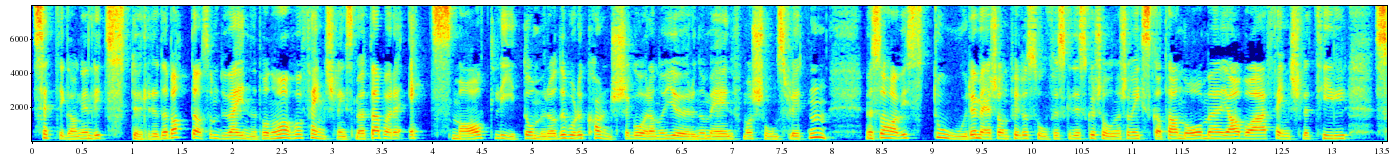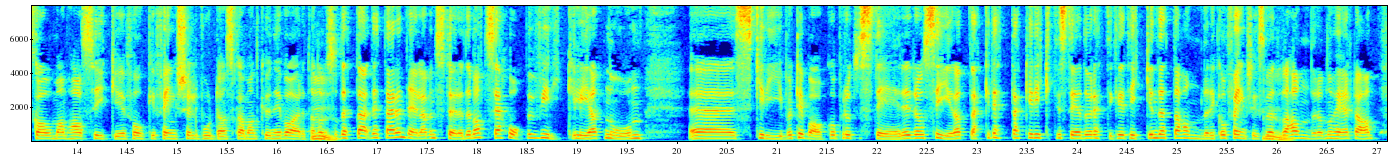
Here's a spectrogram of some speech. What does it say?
sette i gang en litt større debatt, da, som du er inne på nå. For fengslingsmøtet er bare ett smalt, lite område hvor det kanskje går an å gjøre noe med informasjonsflyten. Men så har vi store, mer sånn filosofiske diskusjoner som vi ikke skal ta nå, med ja, hva er fengselet til, skal man ha syke folk i fengsel, hvordan skal man kunne ivareta dem. Mm. Så dette, dette er en del av en større debatt, så jeg håper virkelig at noen Eh, skriver tilbake og protesterer og sier at det er ikke, dette er ikke riktig sted å rette kritikken, dette handler ikke om fengslingsmøte, mm. det handler om noe helt annet.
